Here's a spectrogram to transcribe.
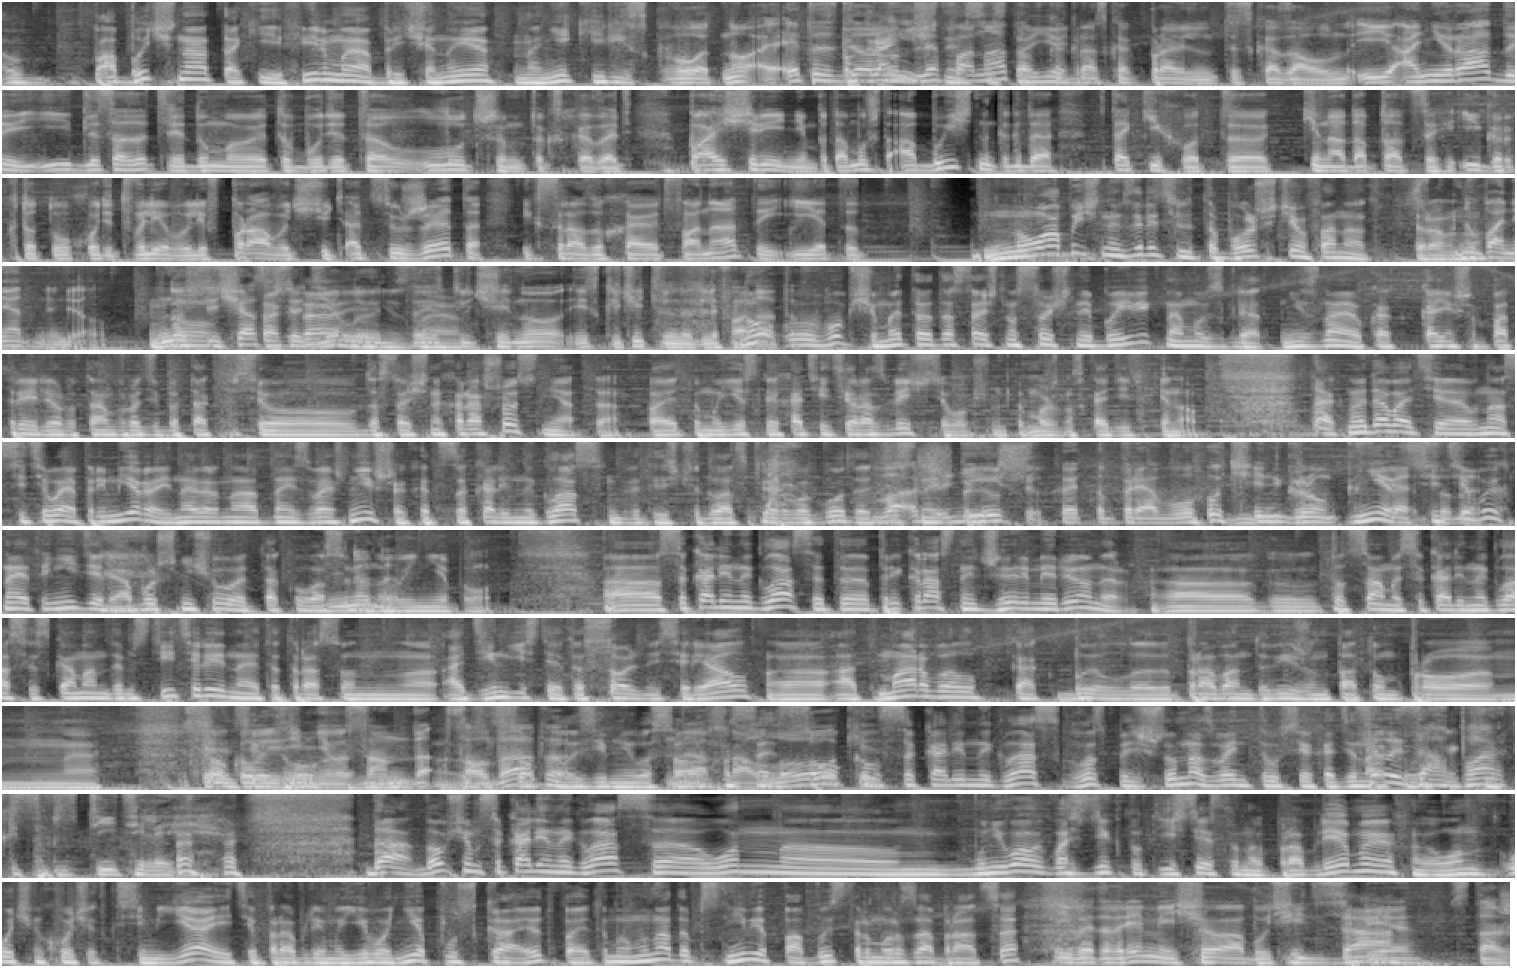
обычно такие фильмы обречены на некий риск. Вот, но это сделано для фанатов, состояние. как раз как правильно ты сказал. И они рады, и для создателей, думаю, это будет э, лучшим, так сказать, поощрением. Потому что обычно, когда в таких вот э, киноадаптациях игр кто-то уходит влево или вправо чуть-чуть от сюжета, их сразу хают фанаты, и это ну, обычных зрителей-то больше, чем фанатов все равно. Ну, понятное дело. Но ну, сейчас все делают исключено, исключительно для фанатов. Ну, в общем, это достаточно сочный боевик, на мой взгляд. Не знаю, как, конечно, по трейлеру там вроде бы так все достаточно хорошо снято. Поэтому, если хотите развлечься, в общем-то, можно сходить в кино. Так, ну и давайте, у нас сетевая премьера, и, наверное, одна из важнейших. Это «Соколиный глаз» 2021 года. Важнейших? Это прям очень громко Нет, сетевых на этой неделе, а больше ничего такого ну особенного и не было. А, «Соколиный глаз» — это прекрасный Джереми Реннер, а, тот самый «Соколиный глаз» из команды «Мстителей». На этот раз он один есть, это сольный сериал а, от Marvel, как был э, про Ванду Вижн, потом про... Сокола зимнего солдата. Сокола зимнего солдата. Да, Сокол, «Соколиный глаз». Господи, что название-то у всех одинаковое. Целый зоопарк из «Мстителей». Да, в общем, «Соколиный глаз», э, он... Э, у него возникнут, естественно, проблемы. Он очень хочет к семье, а эти проблемы его не пускают, поэтому ему надо с ними по-быстрому разобраться. И в это время еще обучить да, себе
